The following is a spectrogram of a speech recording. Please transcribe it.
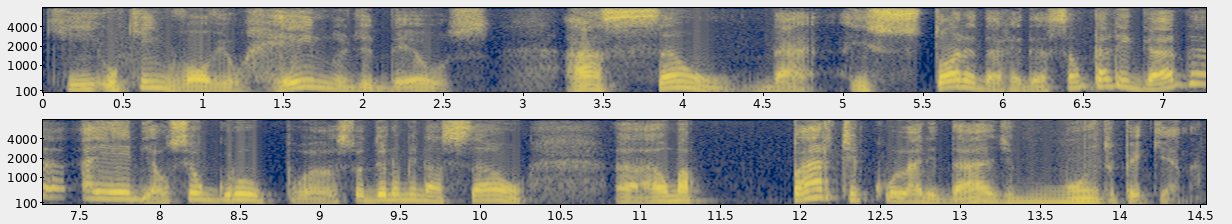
que o que envolve o reino de Deus, a ação da história da redenção está ligada a ele, ao seu grupo, à sua denominação, a uma particularidade muito pequena.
